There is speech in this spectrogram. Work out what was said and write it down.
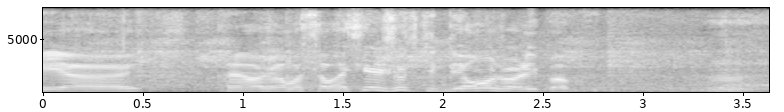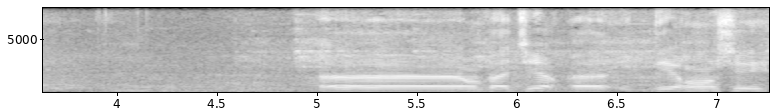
euh, alors, j'aimerais savoir, est-ce qu'il y a des choses qui te dérangent dans l'hip-hop? Euh, on va dire euh, déranger.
